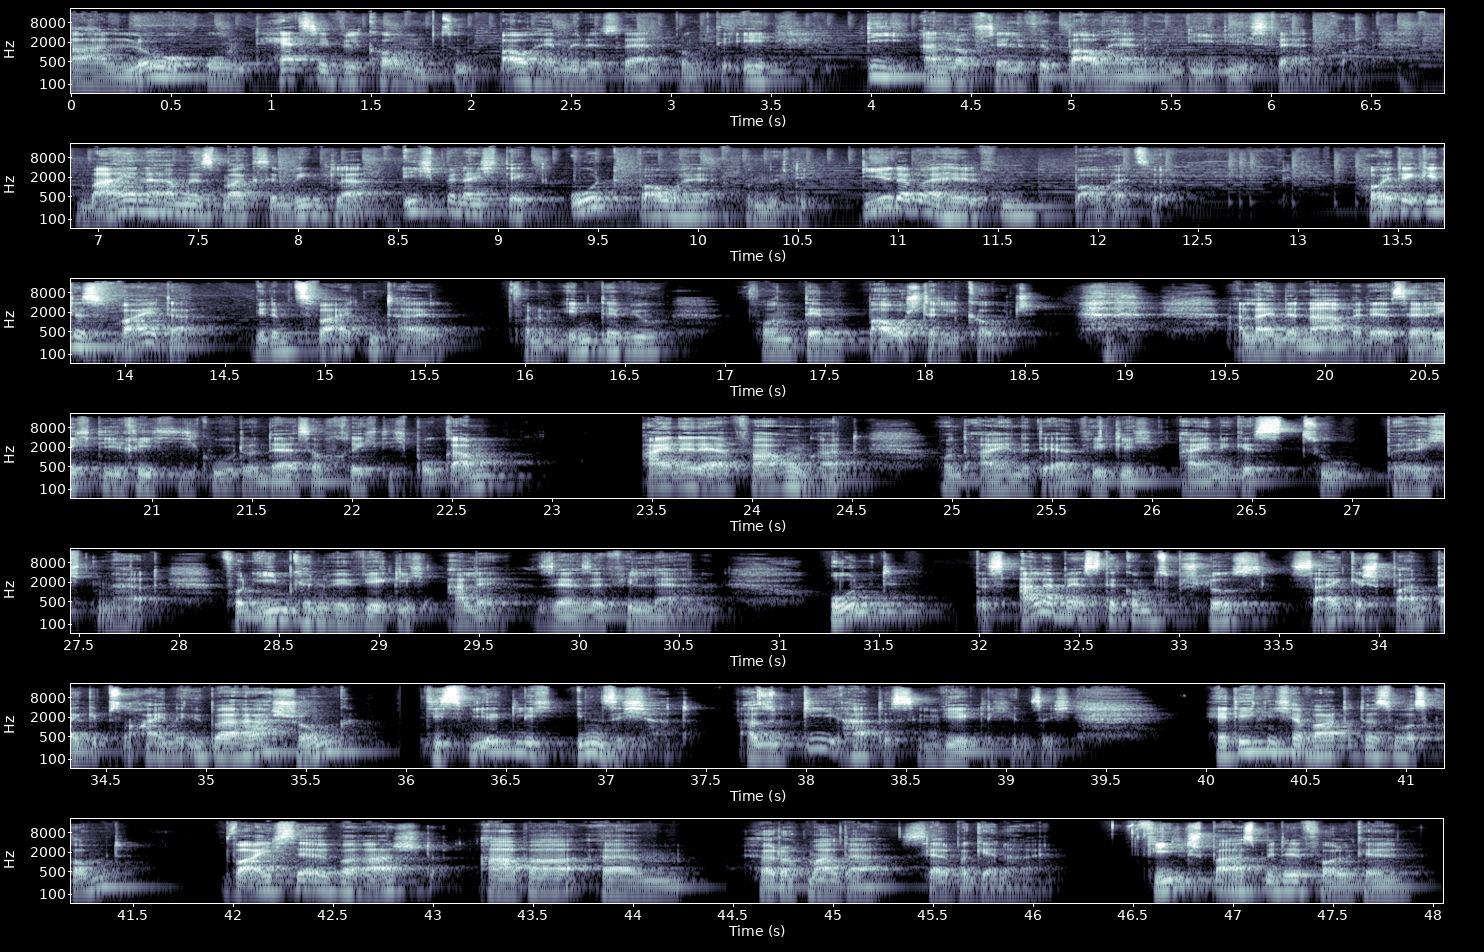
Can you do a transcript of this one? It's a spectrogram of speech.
Hallo und herzlich willkommen zu bauherr-werden.de, die Anlaufstelle für Bauherren und die, die es werden wollen. Mein Name ist Maxim Winkler, ich bin Architekt und Bauherr und möchte dir dabei helfen, Bauherr zu werden. Heute geht es weiter mit dem zweiten Teil von einem Interview von dem Baustellencoach. Allein der Name, der ist ja richtig, richtig gut und der ist auch richtig Programm einer, der Erfahrung hat und einer, der wirklich einiges zu berichten hat. Von ihm können wir wirklich alle sehr, sehr viel lernen. Und das Allerbeste kommt zum Schluss. Sei gespannt, da gibt es noch eine Überraschung, die es wirklich in sich hat. Also die hat es wirklich in sich. Hätte ich nicht erwartet, dass sowas kommt, war ich sehr überrascht, aber ähm, hör doch mal da selber gerne rein. Viel Spaß mit der Folge.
